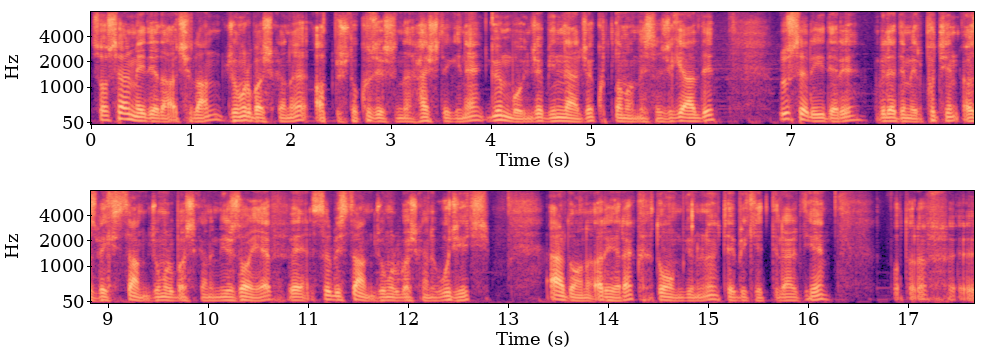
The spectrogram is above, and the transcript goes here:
Sosyal medyada açılan Cumhurbaşkanı 69 yaşında hashtagine gün boyunca binlerce kutlama mesajı geldi. Rusya lideri Vladimir Putin, Özbekistan Cumhurbaşkanı Mirzoyev ve Sırbistan Cumhurbaşkanı Vučić Erdoğan'ı arayarak doğum gününü tebrik ettiler diye fotoğraf e,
